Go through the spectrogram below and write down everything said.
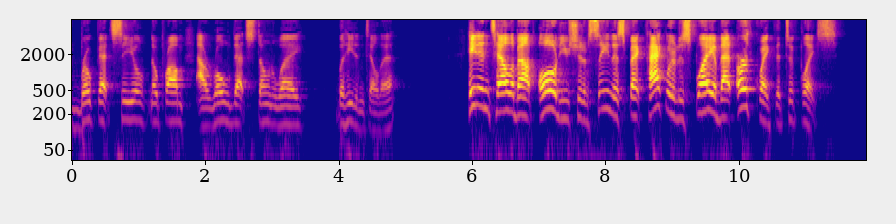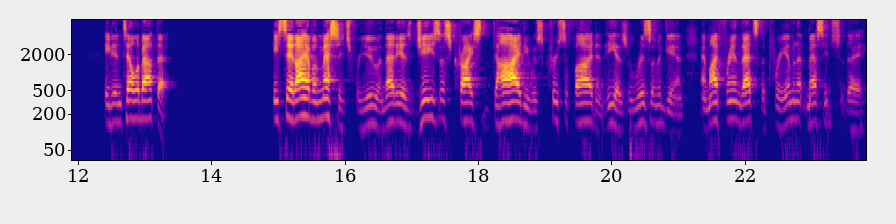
broke that seal, no problem. I rolled that stone away. But he didn't tell that. He didn't tell about, oh, you should have seen this spectacular display of that earthquake that took place. He didn't tell about that. He said, I have a message for you, and that is Jesus Christ died, He was crucified, and He has risen again. And my friend, that's the preeminent message today.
